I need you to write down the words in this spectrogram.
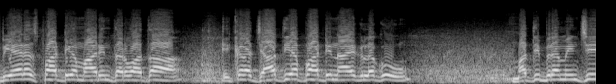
బీఆర్ఎస్ పార్టీగా మారిన తర్వాత ఇక్కడ జాతీయ పార్టీ నాయకులకు మతి భ్రమించి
